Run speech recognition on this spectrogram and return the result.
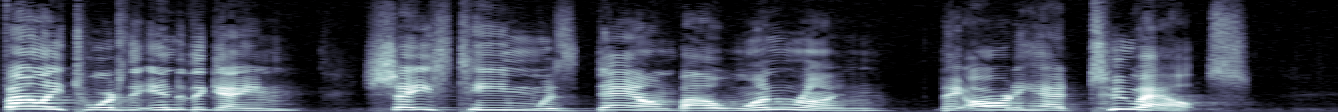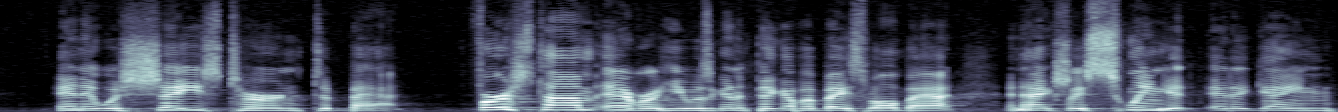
Finally, towards the end of the game, Shay's team was down by one run. They already had two outs, and it was Shay's turn to bat. First time ever he was going to pick up a baseball bat and actually swing it at a game.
